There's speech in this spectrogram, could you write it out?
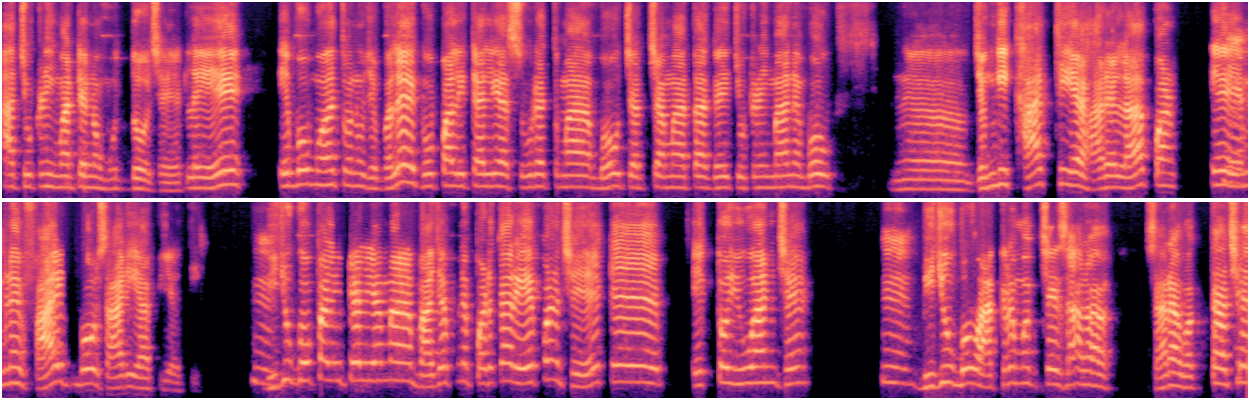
આ ચૂંટણી માટેનો મુદ્દો છે. એટલે એ એ બહુ મહત્વનું છે. ભલે ગોપાલ ઇટાલિયા સુરતમાં બહુ ચર્ચામાં હતા ગઈ ચૂંટણીમાં અને બહુ જંગી ખાતથી એ હારેલા પણ એ એમણે ફાઇટ બહુ સારી આપી હતી. બીજું ગોપાલ ઇટાલિયામાં ભાજપને પડકાર એ પણ છે કે એક તો યુવાન છે બીજું બહુ આક્રમક છે સારા સારા વક્તા છે.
